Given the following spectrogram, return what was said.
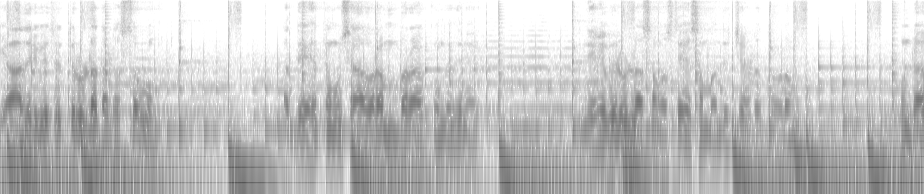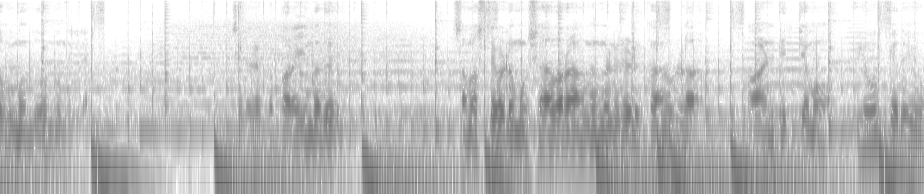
യാതൊരു വിധത്തിലുള്ള തടസ്സവും അദ്ദേഹത്തെ മുഷാവറമ്പറാക്കുന്നതിന് നിലവിലുള്ള സമസ്തയെ സംബന്ധിച്ചിടത്തോളം ഉണ്ടാകുമെന്ന് തോന്നുന്നില്ല. ചിലരൊക്കെ പറയുന്നത് സമസ്തയുടെ മുഷാവറ അംഗങ്ങളിൽ എടുക്കാനുള്ള പാണ്ഡിത്യമോ യോഗ്യതയോ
